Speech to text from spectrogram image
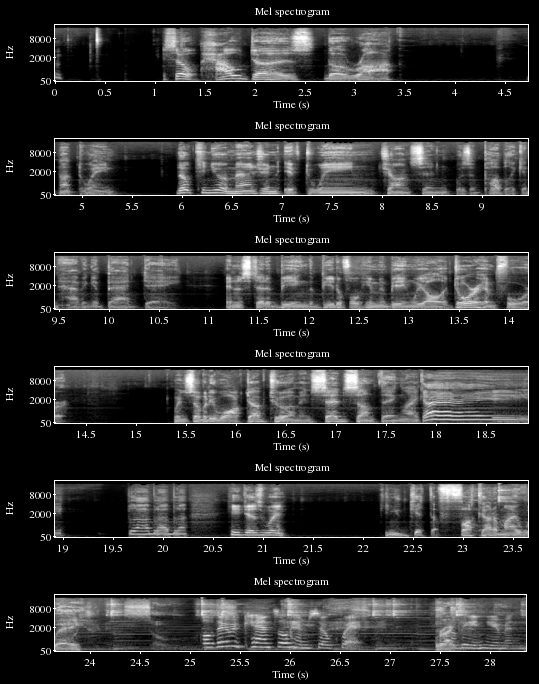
so, how does The Rock, not Dwayne, though, can you imagine if Dwayne Johnson was in public and having a bad day, and instead of being the beautiful human being we all adore him for, when somebody walked up to him and said something like, hey, blah, blah, blah, he just went, can you get the fuck out of my way? Oh, they would cancel him so quick Right. for being human.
